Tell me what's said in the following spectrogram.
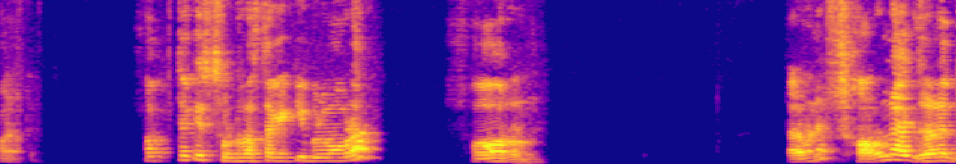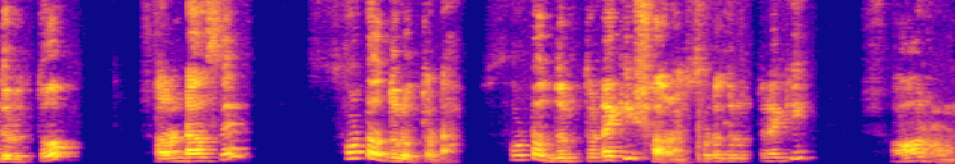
শর্টকাট সব থেকে ছোট রাস্তাকে কি বলব আমরা? সরণ তার মানে সরণ এক ধরনের দূরত্ব। সরণটা হচ্ছে ছোট দূরত্বটা। ছোট দূরত্বটা কি? সরণ ছোট দূরত্বটা কি? সরণ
